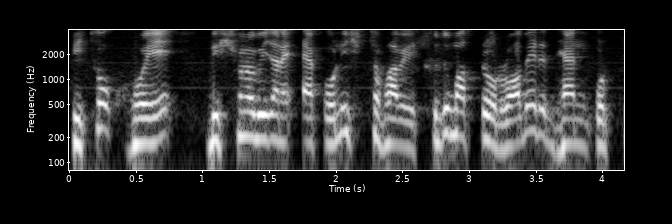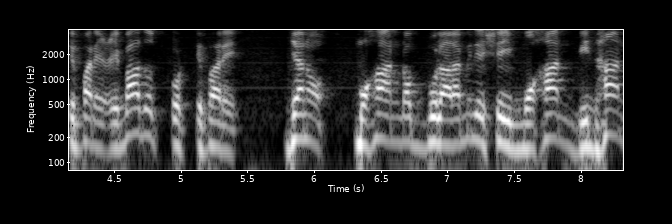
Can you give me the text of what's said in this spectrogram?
পৃথক হয়ে বিশ্বনবী যেন একনিষ্ঠভাবে শুধুমাত্র রবের ধ্যান করতে পারে এবাদত করতে পারে, যেন মহান রব্বুল আলমীর সেই মহান বিধান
